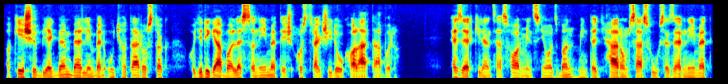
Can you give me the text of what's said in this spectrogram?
A későbbiekben Berlinben úgy határoztak, hogy Rigában lesz a német és osztrák zsidók haláltábora. 1938-ban mintegy 320 ezer német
